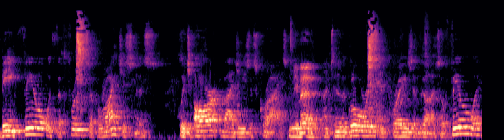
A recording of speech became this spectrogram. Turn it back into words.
being filled with the fruits of righteousness which are by Jesus Christ. Amen. Unto the glory and praise of God. So fill with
